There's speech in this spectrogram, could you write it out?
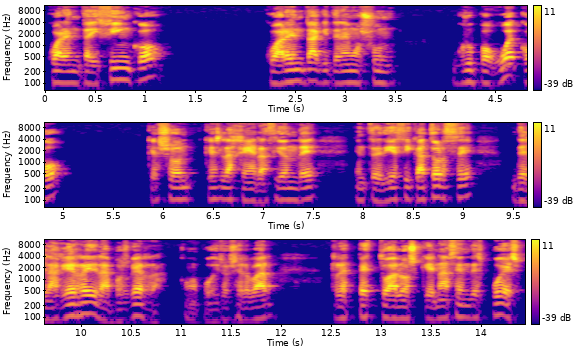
45, 40, aquí tenemos un grupo hueco, que, son, que es la generación de entre 10 y 14 de la guerra y de la posguerra, como podéis observar respecto a los que nacen después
